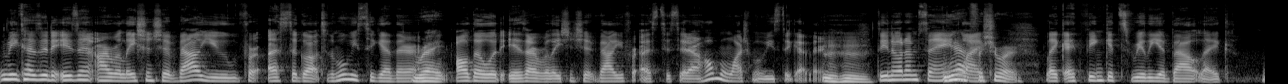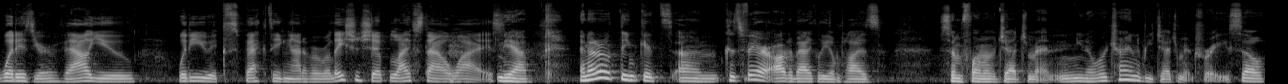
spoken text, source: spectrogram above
Because it isn't our relationship value for us to go out to the movies together. Right. Although it is our relationship value for us to sit at home and watch movies together. Do you know what I'm saying? Mm-hmm. Yeah, like, for sure. Like, I think it's really about like, what is your value? What are you expecting out of a relationship, lifestyle wise? Yeah. And I don't think it's because fair automatically implies some form of judgment. And, you know, we're trying to be judgment free. So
